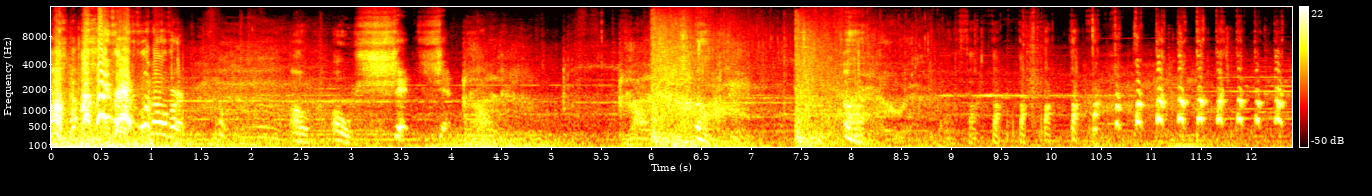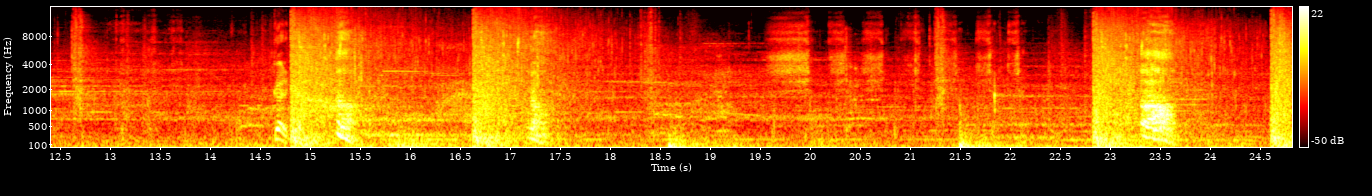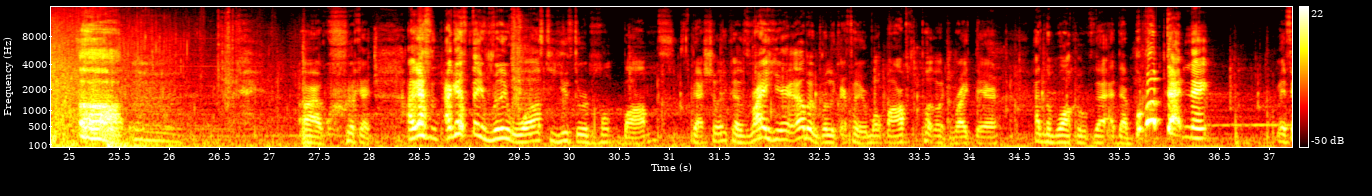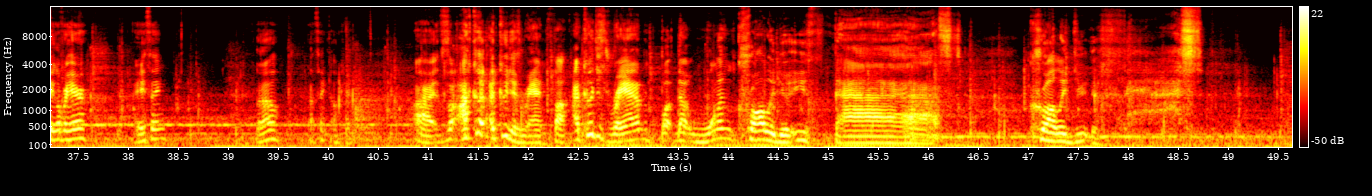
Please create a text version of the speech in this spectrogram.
Oh, I ran one over! Oh, oh shit, shit. Oh. Fuck, fuck, fuck, fuck, fuck, fuck, fuck, fuck, Good, good. No. Shit, shit, shit, shit, shit, Ugh! Ugh! Okay. I guess I guess they really was to use the remote bombs, especially because right here it'll be really great for the remote bombs to put like right there and then walk over that and then boop, boop, detonate. Anything over here? Anything? No? Nothing? Okay. Alright, so I could I could just ran. Fuck. I could just ran, but that one crawly dude is fast. Crawly dude is fast.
